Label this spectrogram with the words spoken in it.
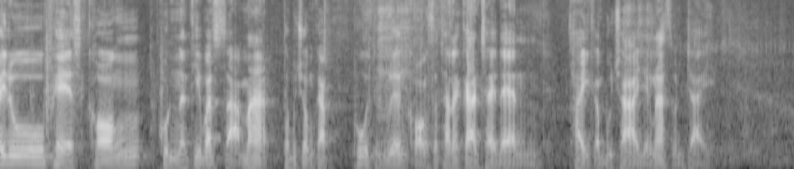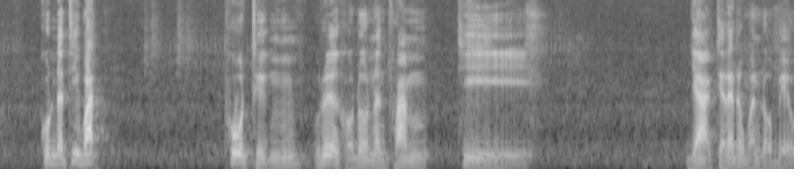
ปดูเพจของคุณนันทิวัฒน์สามารถท่านผู้ชมครับ พูดถึงเรื่องของสถานการณ์ชายแดนไทยกัมพูชาอย่างน่าสนใจ คุณนันทิวัฒน์พูดถึงเรื่องของโดนัลด์ทรัมป์ที่อยากจะได้รางวัลโนเบล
